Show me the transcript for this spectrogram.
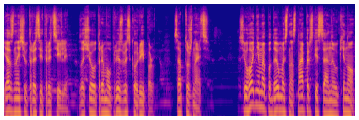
я знищив 33 цілі, за що отримав прізвисько Ріпер, себто жнець. Сьогодні ми подивимось на снайперські сцени у кіно.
